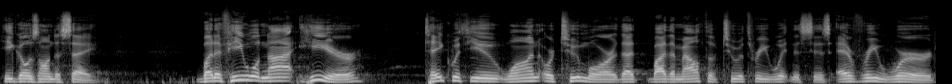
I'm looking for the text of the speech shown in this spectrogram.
he goes on to say, But if he will not hear, Take with you one or two more, that by the mouth of two or three witnesses every word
